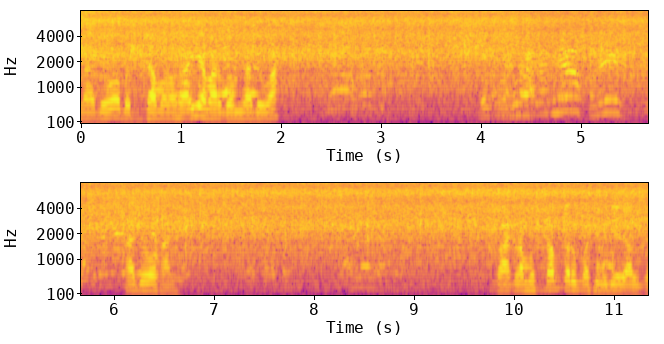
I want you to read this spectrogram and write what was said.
ના જોવા બધા માણસો આવી અમારા ગામના જોવા. આ જુઓ ખાલી. તો આટલા હું સ્ટોપ કરું પછી વીડિયો ચાલુ કરું.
